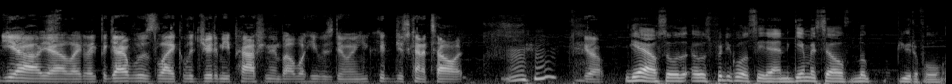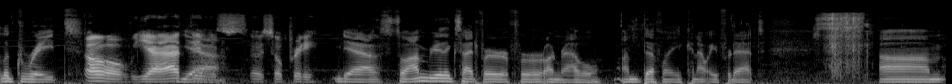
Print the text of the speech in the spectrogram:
Yeah, yeah, like like the guy was like legitimately passionate about what he was doing. You could just kind of tell it. Mm-hmm. Yeah. Yeah, so it was, it was pretty cool to see that, and the game itself looked beautiful, looked great. Oh yeah, that, Yeah. It was it was so pretty. Yeah, so I'm really excited for for Unravel. I'm definitely cannot wait for that. Um,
